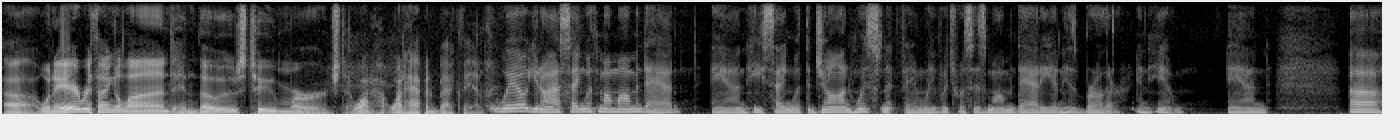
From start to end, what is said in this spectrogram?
uh, when everything aligned and those two merged. What what happened back then? Well, you know, I sang with my mom and dad, and he sang with the John Whisnant family, which was his mom and daddy and his brother and him. And uh,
